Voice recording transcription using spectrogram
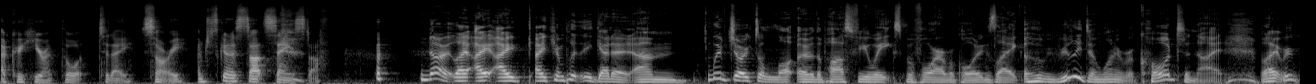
a coherent thought today. Sorry. I'm just gonna start saying stuff. No, like I, I, I completely get it. Um, we've joked a lot over the past few weeks before our recordings, like, oh, we really don't want to record tonight. Like, we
